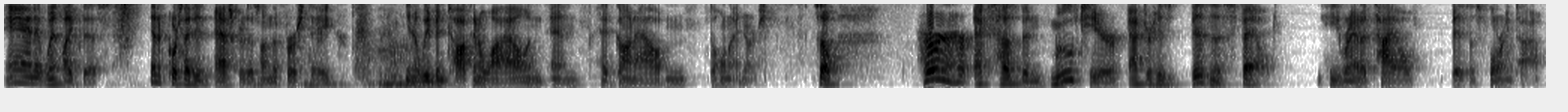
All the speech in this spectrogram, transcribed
and it went like this. And of course, I didn't ask her this on the first date. You know, we'd been talking a while and, and had gone out and the whole nine yards. So, her and her ex husband moved here after his business failed. He ran a tile business, flooring tile.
